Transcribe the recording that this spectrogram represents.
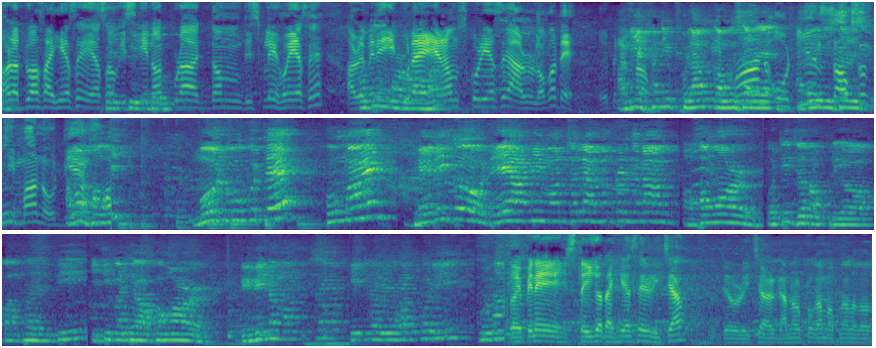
ভাৰদ্বাজ আহি আছে, এয়া চাওক স্ক্ৰীণত পুৰা একদম ডিছপ্লে হৈ আছে। আৰু এইপিনে ইকুদাই এনাউন্স কৰি আছে আৰু লগতে আমি এখনি ফুলাম। সমাজ- মোৰ বুকুতে সোমাই ভেৰি গুড এই আমি মঞ্চলৈ আমন্ত্ৰণ জনাম অসমৰ অতি জনপ্ৰিয় কণ্ঠশিল্পী ইতিমধ্যে অসমৰ বিভিন্ন মঞ্চত গীত পৰিৱেশন কৰি তো এইপিনে ষ্টেজত আহি আছে ৰিচা। তেওঁ ৰিচাৰ গানৰ প্ৰগ্ৰাম আপোনালোকক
